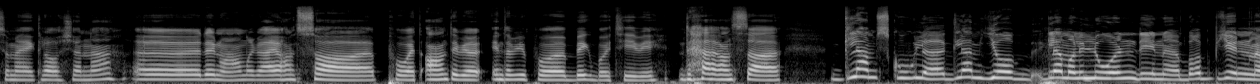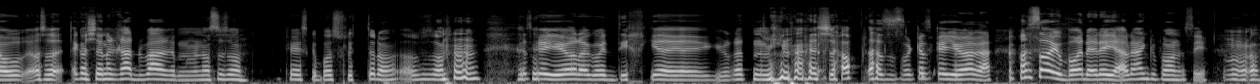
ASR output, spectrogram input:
som jeg klarer å skjønne. Uh, det er noen andre greier. Han sa på et annet intervju på Big Boy TV, der han sa Glem skole, glem jobb, glem alle lånene dine. Bare begynn med å Altså, jeg kan kjenne redd verden, men altså sånn Ok, jeg skal bare slutte, da. Altså sånn Hva skal jeg gjøre da? Gå og dirke gulrøttene mine kjapt? Altså, så hva skal jeg gjøre? Han sa jo bare det. Det er jævlig enkelt for han å si. Han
